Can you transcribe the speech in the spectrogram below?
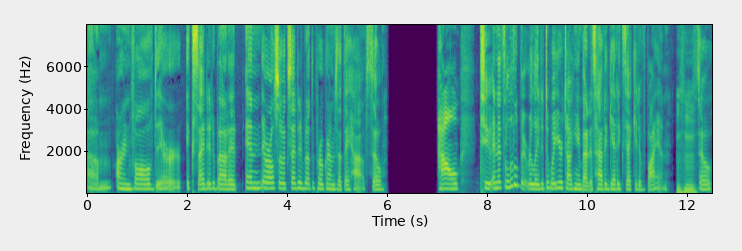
um, are involved. They're excited about it, and they're also excited about the programs that they have. So, how to and it's a little bit related to what you're talking about is how to get executive buy-in. hmm So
